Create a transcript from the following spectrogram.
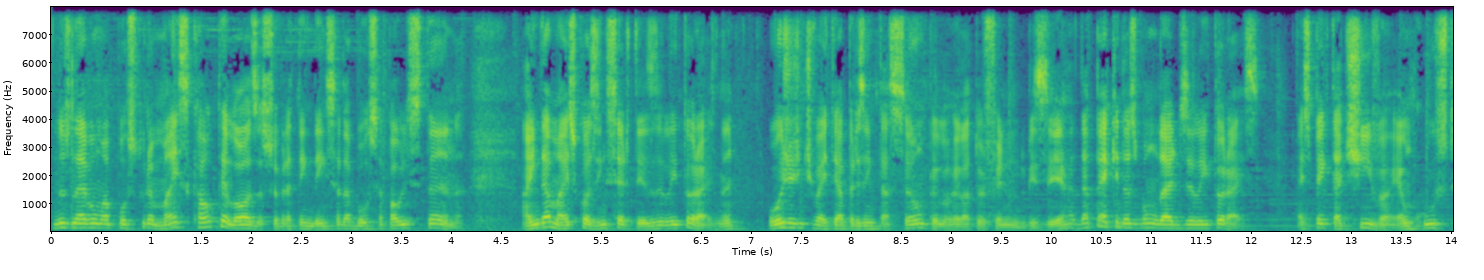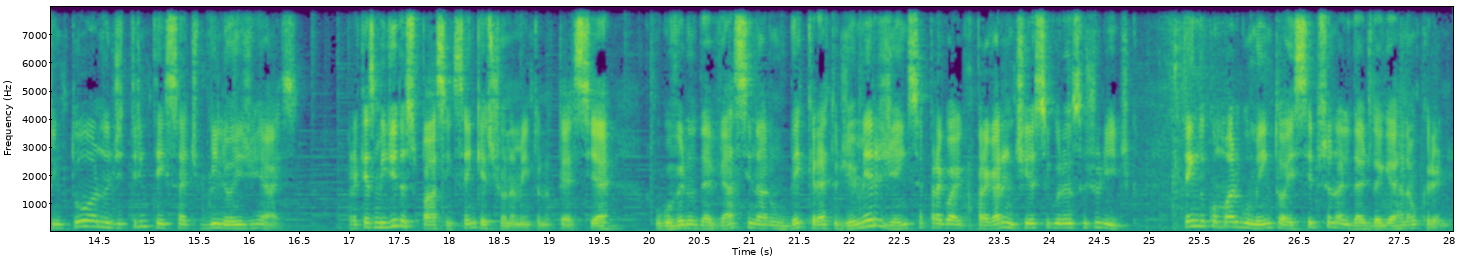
nos leva a uma postura mais cautelosa sobre a tendência da bolsa paulistana, ainda mais com as incertezas eleitorais, né? Hoje a gente vai ter a apresentação pelo relator Fernando Bezerra da PEC das bondades eleitorais. A expectativa é um custo em torno de 37 bilhões de reais. Para que as medidas passem sem questionamento no TSE, o governo deve assinar um decreto de emergência para garantir a segurança jurídica tendo como argumento a excepcionalidade da guerra na Ucrânia.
